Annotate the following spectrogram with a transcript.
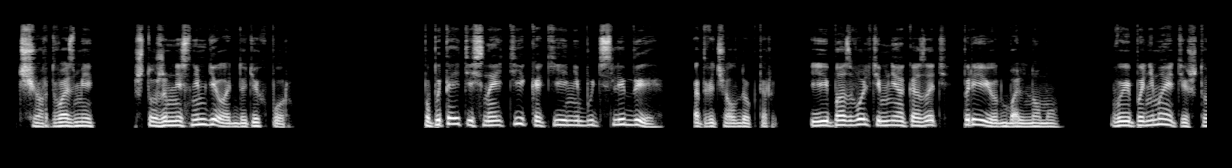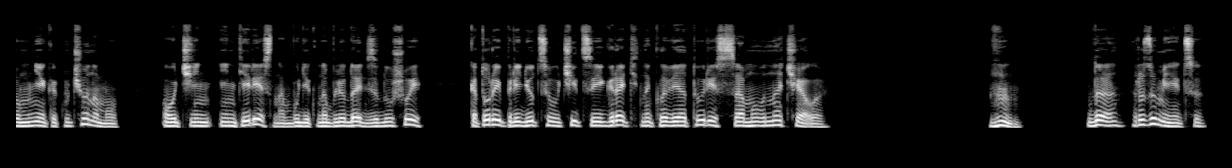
Черт возьми, что же мне с ним делать до тех пор?» «Попытайтесь найти какие-нибудь следы», — отвечал доктор, «и позвольте мне оказать приют больному. Вы понимаете, что мне, как ученому, очень интересно будет наблюдать за душой, которой придется учиться играть на клавиатуре с самого начала, «Хм, да, разумеется»,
